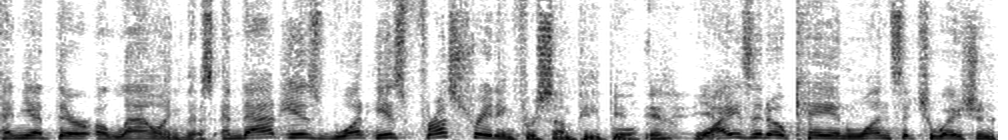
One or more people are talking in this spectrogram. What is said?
and yet they're allowing this. And that is what is frustrating for some people. Why is it okay in one situation,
